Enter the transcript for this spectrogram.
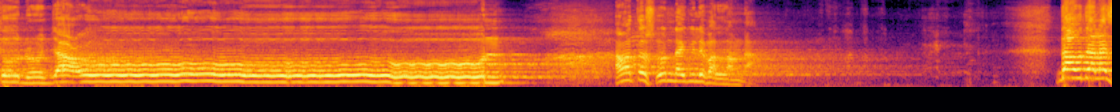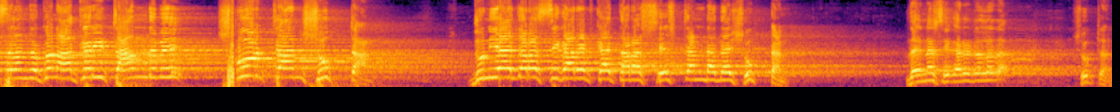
তুরজাউন। আমার তো সুর নাই বলে পারলাম না। দাউদ আলাইসালাম যখন আখেরি টান দেবে, সুর টান, সুখ টান। দুনিয়ায় যারা সিগারেট খায়, তারা শেষ টানটা দেয় সুখ টান। দেয় না সিগারেট আলাদা? সুখ টান।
